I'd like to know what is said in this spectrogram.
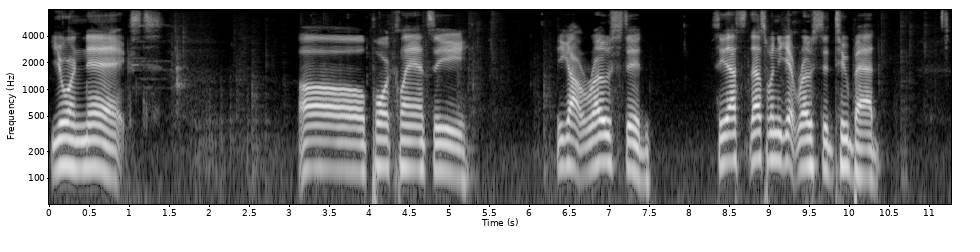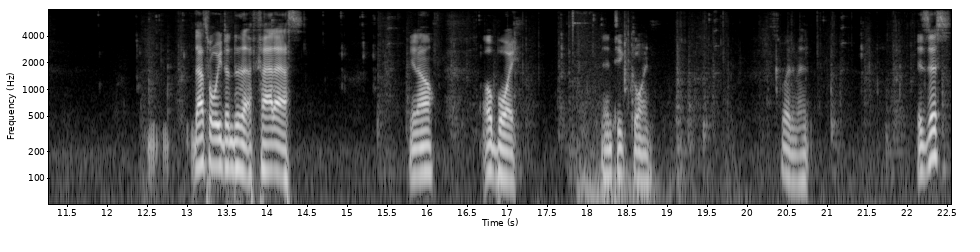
You're next. Oh, poor Clancy. He got roasted. See, that's that's when you get roasted too bad. That's what we done to that fat ass. You know? Oh boy. Antique coin. Wait a minute. Is this?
